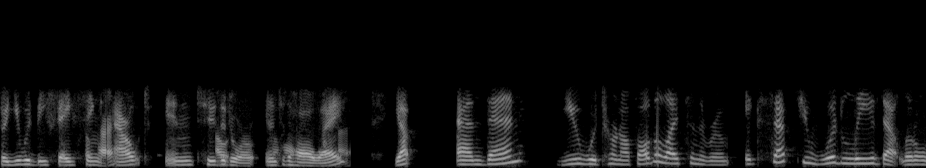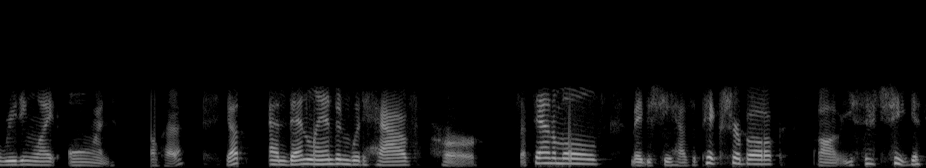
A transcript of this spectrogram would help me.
So you would be facing Okay. out into the door, into the hall. hallway. Okay. Yep. And then you would turn off all the lights in the room, except you would leave that little reading light on. Okay. Yep. And then Landon would have her stuffed animals. Maybe she has a picture book. Um, you said she gets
